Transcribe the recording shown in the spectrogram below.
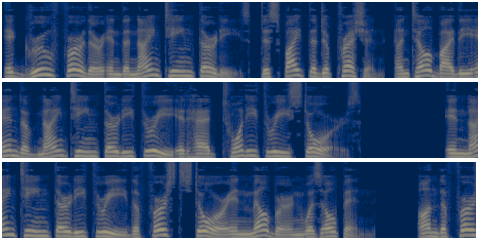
It grew further in the 1930s, despite the Depression, until by the end of 1933 it had 23 stores. In 1933 the first store in Melbourne was opened. On 1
